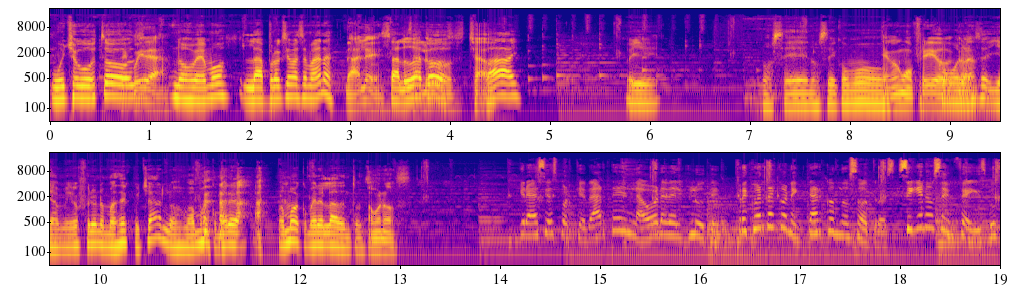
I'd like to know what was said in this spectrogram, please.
mucho gusto. Se cuida. Nos vemos la próxima semana. Dale. Saludos, a todos. Chao. Bye. Oye, no sé, no sé cómo. Tengo como frío. cómo lo. Ya me dio frío nada más de escucharlo. Vamos a comer, vamos a comer helado entonces. Vámonos. Gracias por quedarte en la hora del gluten. Recuerda conectar con nosotros. Síguenos en Facebook,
